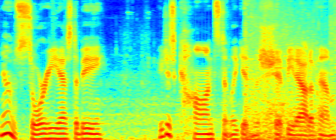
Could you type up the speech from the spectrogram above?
You know how sore he has to be? He just constantly getting the shit beat out of him.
